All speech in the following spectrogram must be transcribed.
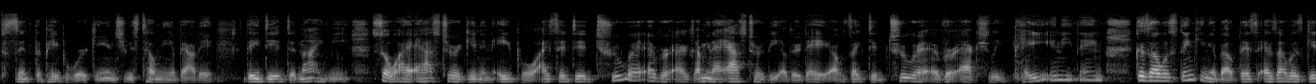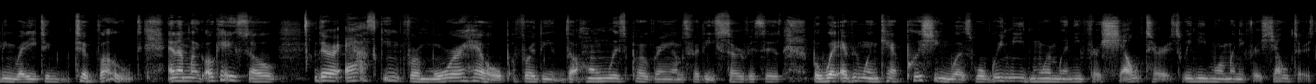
sent the paperwork in. She was telling me about it. They did deny me, so I asked her again in April. I said, "Did Trua ever?" Actually, I mean, I asked her the other day. I was like, "Did Trua ever actually pay anything?" Because I was thinking about this as I was getting ready to, to vote. And I'm like, okay, so they're asking for more help for the, the homeless programs, for these services. But what everyone kept pushing was, well, we need more money for shelters. We need more money for shelters.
